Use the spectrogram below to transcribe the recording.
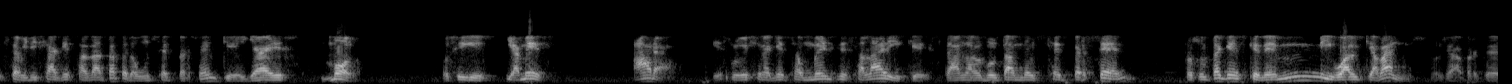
estabilitzar aquesta data, però un 7%, que ja és molt. O sigui, i a més, ara es produeixen aquests augments de salari que estan al voltant del 7%, resulta que ens quedem igual que abans. O sigui, perquè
